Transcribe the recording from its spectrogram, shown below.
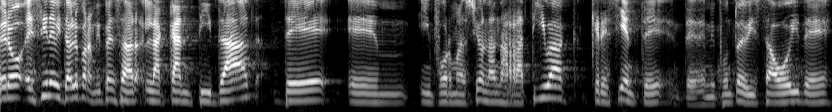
Pero es inevitable para mí pensar la cantidad de em, información, la narrativa creciente, desde mi punto de vista hoy, de,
